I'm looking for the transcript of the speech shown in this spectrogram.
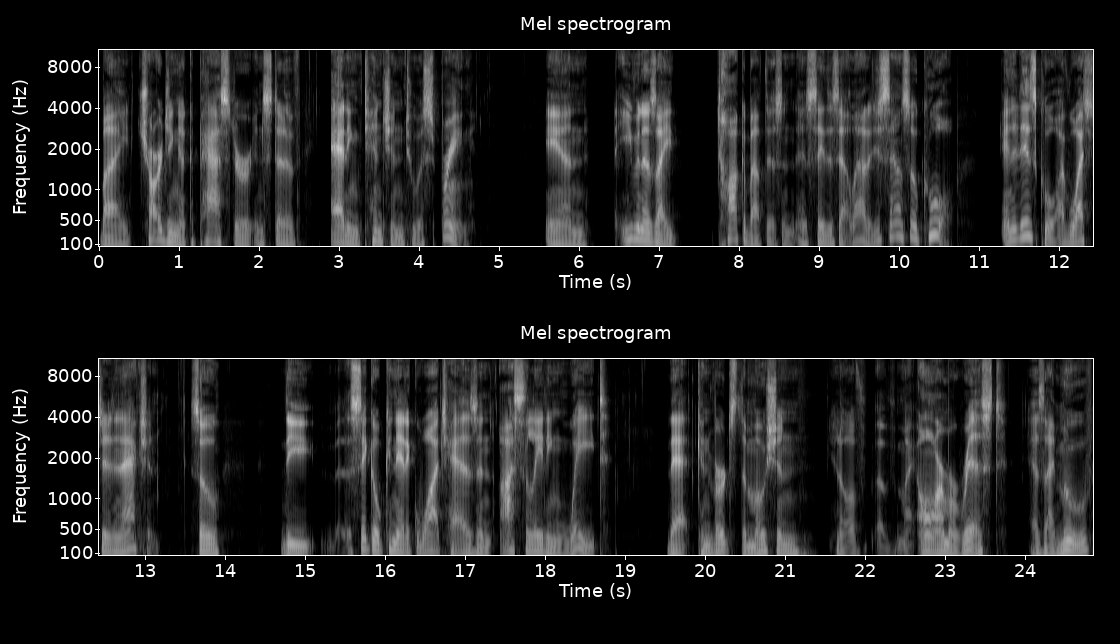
by charging a capacitor instead of adding tension to a spring. And even as I talk about this and, and say this out loud, it just sounds so cool. And it is cool. I've watched it in action. So the Seiko Kinetic watch has an oscillating weight that converts the motion, you know, of, of my arm or wrist as I move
